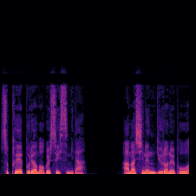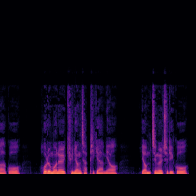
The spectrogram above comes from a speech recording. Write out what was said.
수프에 뿌려 먹을 수 있습니다. 아마씨는 뉴런을 보호하고 호르몬을 균형 잡히게 하며 염증을 줄이고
